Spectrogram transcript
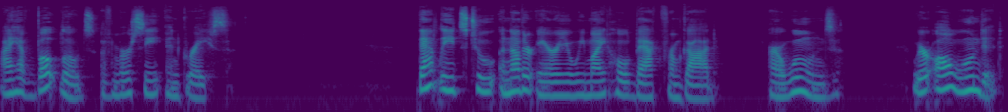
I have boatloads of mercy and grace. That leads to another area we might hold back from God our wounds. We're all wounded,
